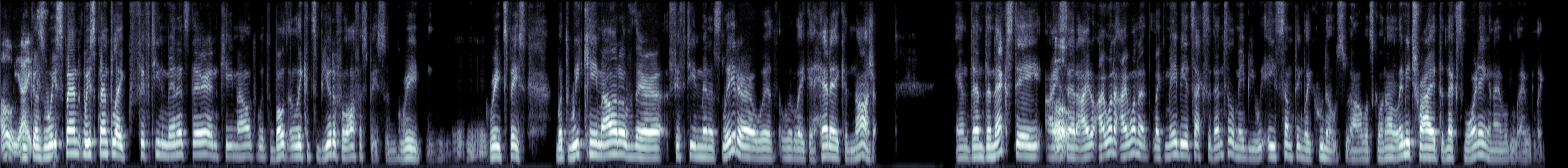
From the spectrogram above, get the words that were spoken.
Oh yeah. Because we spent we spent like 15 minutes there and came out with both like it's a beautiful office space, a great mm-hmm. great space. But we came out of there 15 minutes later with with like a headache and nausea. And then the next day I oh. said I I want to I want to like maybe it's accidental, maybe we ate something like who knows uh, what's going on. Let me try it the next morning and I would I would like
